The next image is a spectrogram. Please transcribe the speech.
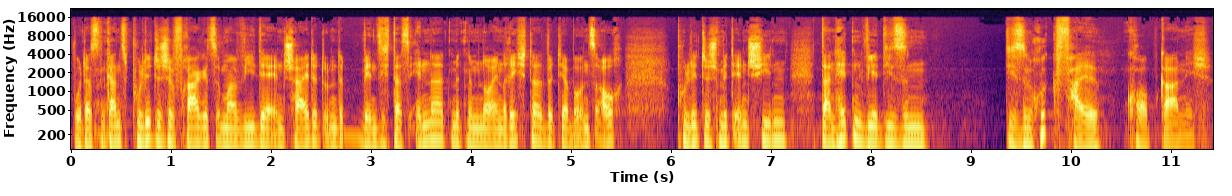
wo das eine ganz politische Frage ist, immer wie der entscheidet. Und wenn sich das ändert mit einem neuen Richter, wird ja bei uns auch politisch mitentschieden, dann hätten wir diesen, diesen Rückfallkorb gar nicht.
